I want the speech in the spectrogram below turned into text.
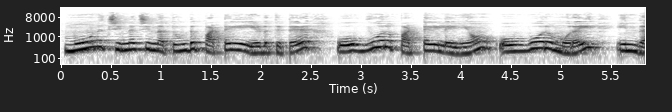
மூணு சின்ன சின்ன துண்டு பட்டையை எடுத்துட்டு ஒவ்வொரு பட்டையிலையும் ஒவ்வொரு முறை இந்த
